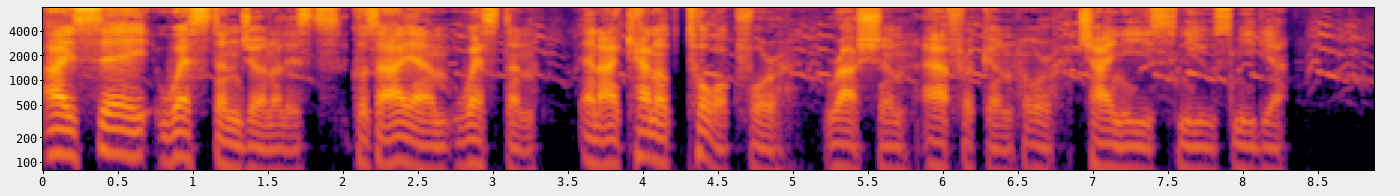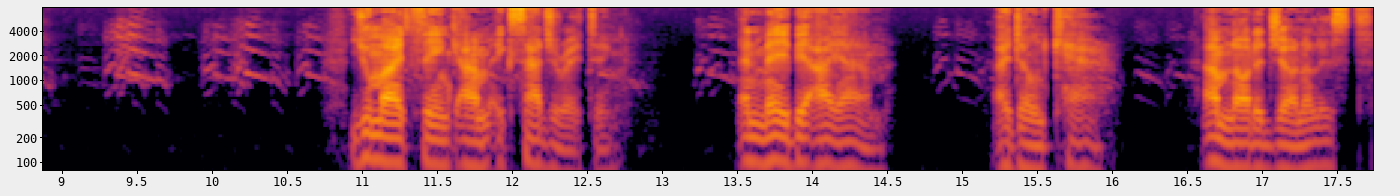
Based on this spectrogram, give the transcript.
I say Western journalists because I am Western and I cannot talk for Russian, African, or Chinese news media. You might think I'm exaggerating, and maybe I am. I don't care. I'm not a journalist.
